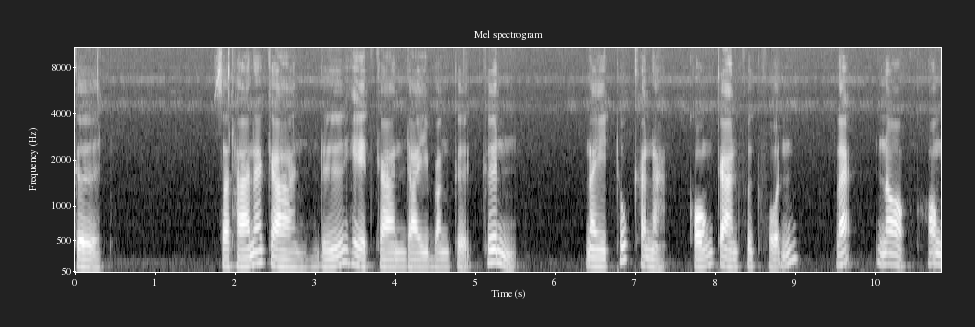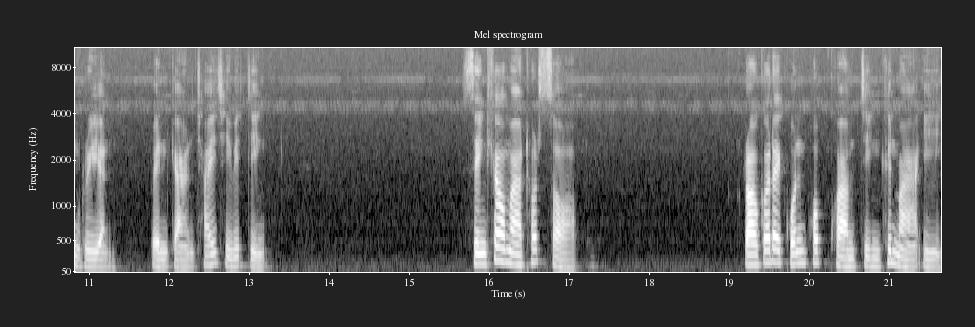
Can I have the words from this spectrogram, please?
เกิด สถานการณ์หรือเหตุการณ์ใดบังเกิดขึ้น ในทุกขณะของการฝึกฝน และนอกห้องเรียนเป็นการใช้ชีวิตจริง สิ่งเข้ามาทดสอบ เราก็ได้ค้นพบความจริงขึ้นมาอีก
